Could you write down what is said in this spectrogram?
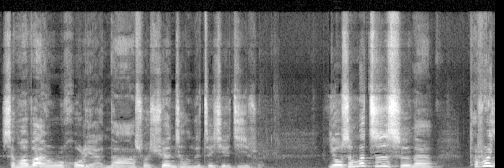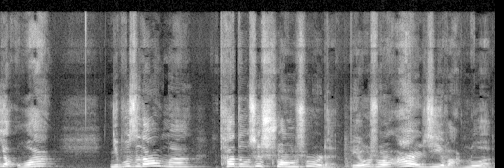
什么万物互联呐？所宣称的这些技术，有什么支持呢？他说有啊，你不知道吗？它都是双数的。比如说二 G 网络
